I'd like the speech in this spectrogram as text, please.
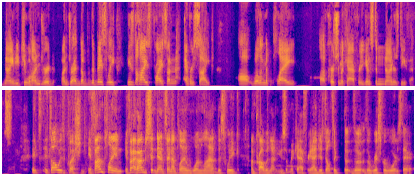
9200 on basically he's the highest price on every site. Uh, willing to play uh, Christian McCaffrey against the Niners defense it's it's always a question. If I'm playing, if, I, am just sitting down saying I'm playing one lineup this week, I'm probably not using McCaffrey. I just don't think the, the, the risk reward is there.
